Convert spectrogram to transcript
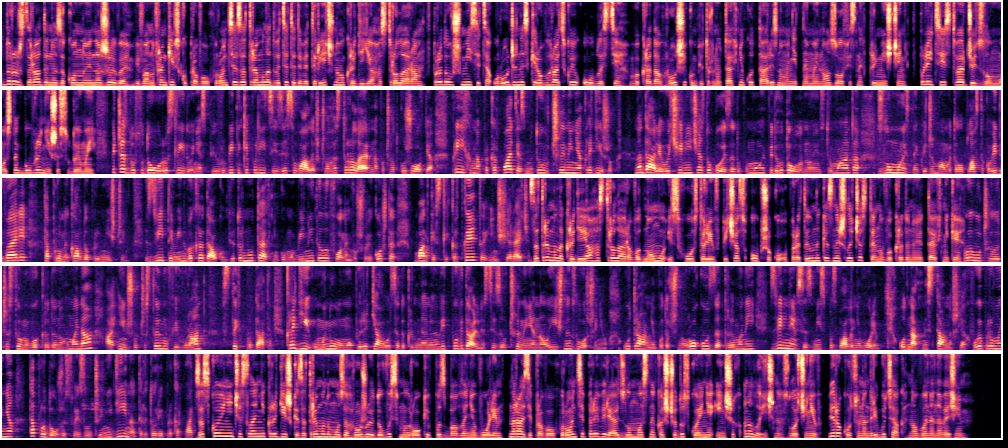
Подорож заради незаконної наживи. В Івано-Франківську правоохоронці затримали 29-річного крадія гастролера. Впродовж місяця уроджений з Кіровоградської області викрадав гроші, комп'ютерну техніку та різноманітне майно з офісних приміщень. В поліції стверджують, зловмисник був раніше судимий. Під час досудового розслідування співробітники поліції з'ясували, що гастролер на початку жовтня приїхав на Прикарпаття з метою вчинення крадіжок. Надалі у вечірній час доби за допомогою підготовленого інструмента зловмисник віджимав металопластикові двері та проникав до приміщень. Звідти він викрадав комп'ютерну техніку, мобільні телефони, грошові кошти, банківські картки та інші речі. Затримали крадія гастролера в одному із хостелів. Під час обшуку оперативники знайшли частину викраденої техніки. Вилучили частину викраденого майна, а іншу частину фігурант встиг продати. Крадій у минулому перетягувався до кримінальної відповідальності за вчинення аналогічних злочинів. У травні поточного року затриманий звільнився з місць позбавлення волі. Однак не став на шлях виправлення та продовжує свої злочинні дії на території Прикарпаття. За скоєні численні крадіжки затриманому загрожує до восьми років позбавлення волі. Наразі правоохоронці перевіряють зловмисника щодо скоєння інших аналогічних злочинів. Віра Коцун, Андрій Буцяк. Новини на вежі.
